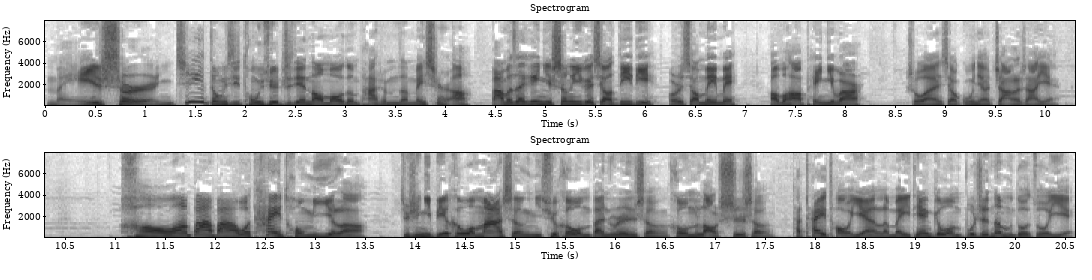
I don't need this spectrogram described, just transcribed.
没事儿，你这东西同学之间闹矛盾怕什么的？没事儿啊，爸爸再给你生一个小弟弟或者小妹妹，好不好？陪你玩。说完，小姑娘眨了眨眼。好啊，爸爸，我太同意了。就是你别和我妈生，你去和我们班主任生，和我们老师生。他太讨厌了，每天给我们布置那么多作业。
